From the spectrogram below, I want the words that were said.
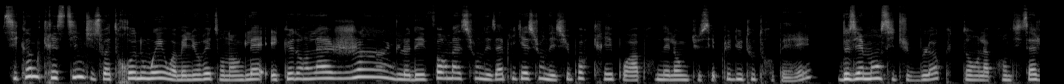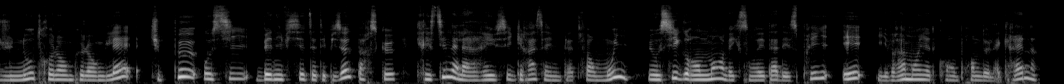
Si comme Christine, tu souhaites renouer ou améliorer ton anglais et que dans la jungle des formations, des applications, des supports créés pour apprendre des langues, tu sais plus du tout te repérer, Deuxièmement, si tu bloques dans l'apprentissage d'une autre langue que l'anglais, tu peux aussi bénéficier de cet épisode parce que Christine, elle a réussi grâce à une plateforme, oui, mais aussi grandement avec son état d'esprit et il vraiment il y a de quoi en prendre de la graine.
